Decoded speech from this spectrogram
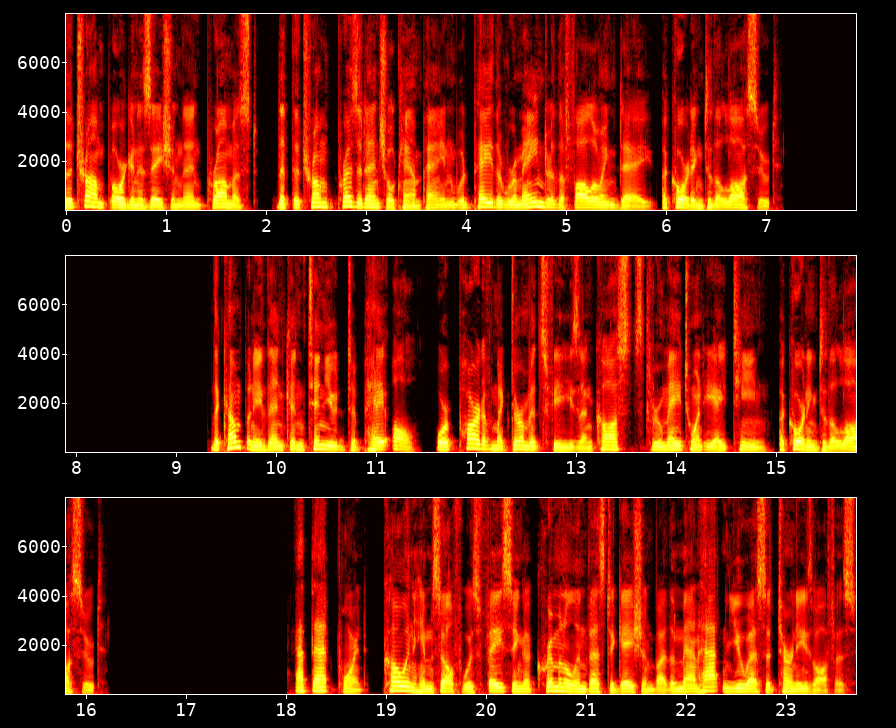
The Trump Organization then promised that the Trump presidential campaign would pay the remainder the following day, according to the lawsuit. The company then continued to pay all or part of McDermott's fees and costs through May 2018, according to the lawsuit. At that point, Cohen himself was facing a criminal investigation by the Manhattan U.S. Attorney's Office,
